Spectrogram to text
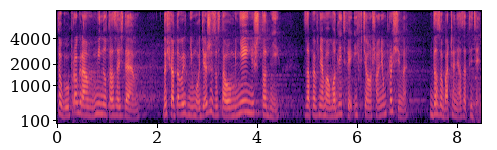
To był program Minuta ze źdem. Do Światowych Dni Młodzieży zostało mniej niż 100 dni. Zapewniamy o modlitwie i wciąż o nią prosimy. Do zobaczenia za tydzień.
